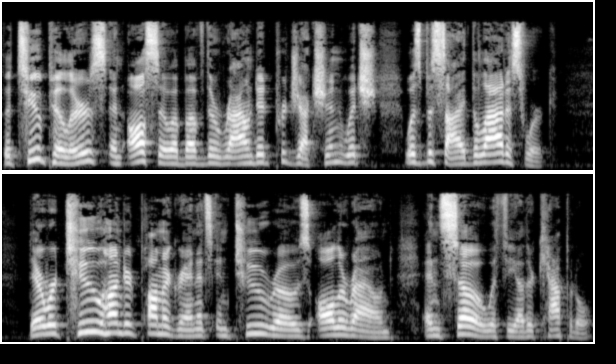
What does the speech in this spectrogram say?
the two pillars and also above the rounded projection, which was beside the lattice work. There were 200 pomegranates in two rows all around, and so with the other capital.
